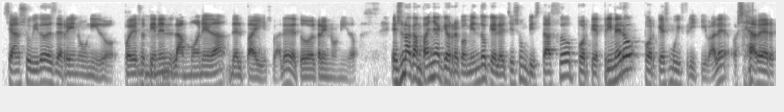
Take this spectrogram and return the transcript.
se han subido desde Reino Unido, por eso tienen la moneda del país, ¿vale? De todo el Reino Unido. Es una campaña que os recomiendo que le echéis un vistazo, porque, primero, porque es muy friki, ¿vale? O sea, a ver,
